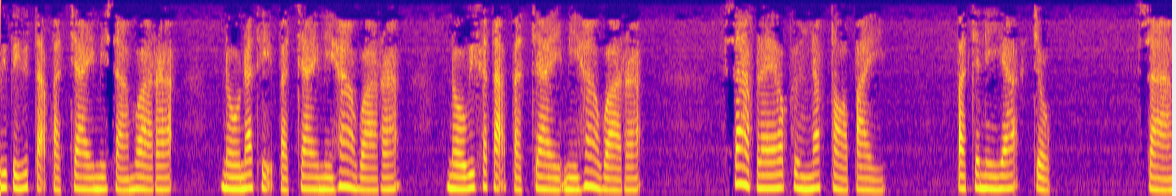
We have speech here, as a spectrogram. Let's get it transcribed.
วิปยุตตปัจจัยมีสามวาระ โนนัตถิปัจจัยมีห้าวาระ โนวิคตะปัจจัยมีห้าวาระ ทราบแล้วพึงนับต่อไป ปัจจนิยะจบสาม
